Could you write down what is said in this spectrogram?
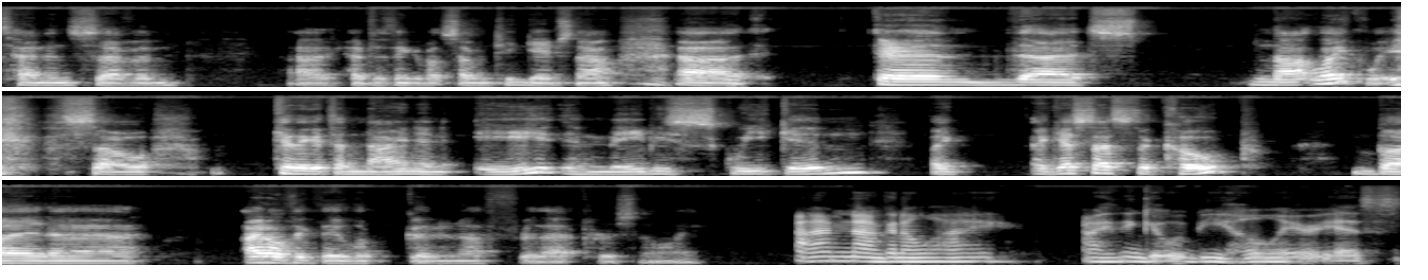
10 and 7. I have to think about 17 games now. Uh, and that's not likely. So can they get to 9 and 8 and maybe squeak in? Like, I guess that's the cope, but uh, I don't think they look good enough for that personally. I'm not going to lie. I think it would be hilarious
